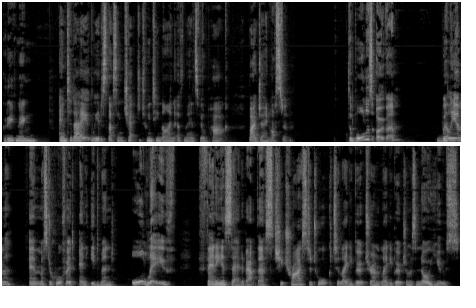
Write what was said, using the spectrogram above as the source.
Good evening. And today we are discussing chapter 29 of Mansfield Park by Jane Austen. The ball is over. William and Mr. Crawford and Edmund all leave. Fanny is sad about this. She tries to talk to Lady Bertram. Lady Bertram is no use.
